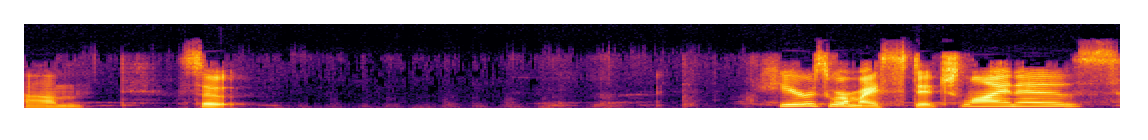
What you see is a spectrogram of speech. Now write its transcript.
Um, so here's where my stitch line is.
